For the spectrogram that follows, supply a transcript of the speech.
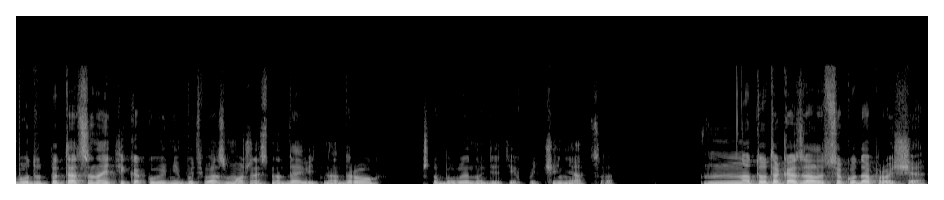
будут пытаться найти какую-нибудь возможность надавить на дроу, чтобы вынудить их подчиняться. Но тут оказалось все куда проще.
